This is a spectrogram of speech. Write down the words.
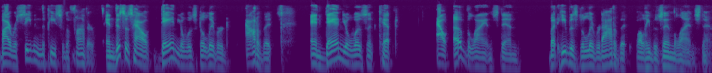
by receiving the peace of the Father. And this is how Daniel was delivered out of it. And Daniel wasn't kept out of the lion's den, but he was delivered out of it while he was in the lion's den.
